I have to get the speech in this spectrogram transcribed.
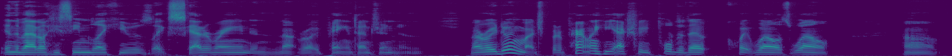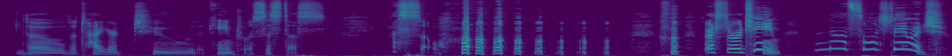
In the battle, he seemed like he was like scatterbrained and not really paying attention and not really doing much. But apparently, he actually pulled it out quite well as well. Uh, though the Tiger 2 that came to assist us, so. the rest of our team, not so much damage.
